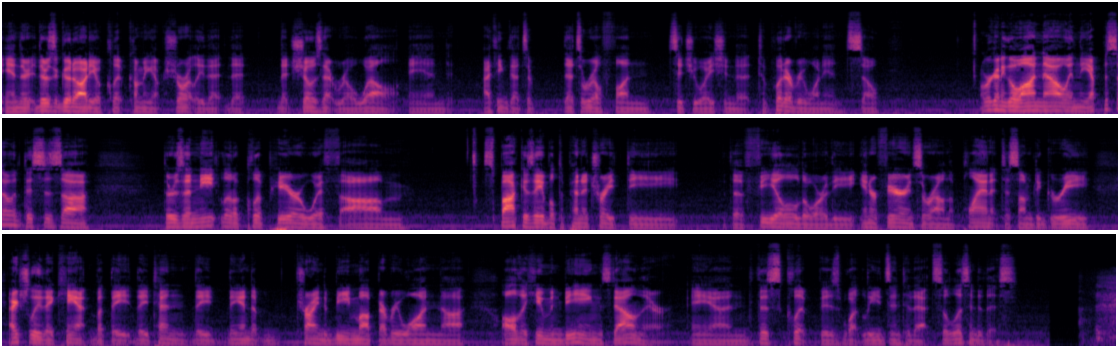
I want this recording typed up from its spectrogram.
and there, there's a good audio clip coming up shortly that, that that shows that real well, and I think that's a that's a real fun situation to, to put everyone in. So we're gonna go on now in the episode. This is uh there's a neat little clip here with um, Spock is able to penetrate the the field or the interference around the planet to some degree. Actually, they can't, but they, they tend they, they end up trying to beam up everyone, uh, all the human beings down there, and this clip is what leads into that. So listen to this.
